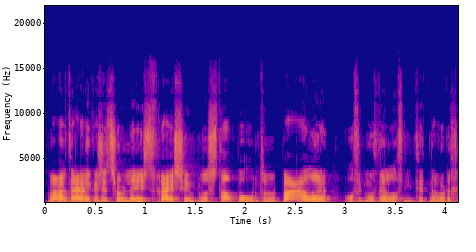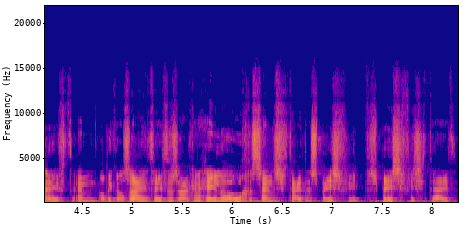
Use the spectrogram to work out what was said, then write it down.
Maar uiteindelijk, als je het zo leest, vrij simpele stappen om te bepalen of iemand wel of niet dit nodig heeft. En wat ik al zei, het heeft dus eigenlijk een hele hoge sensitiviteit en specifi- specificiteit.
